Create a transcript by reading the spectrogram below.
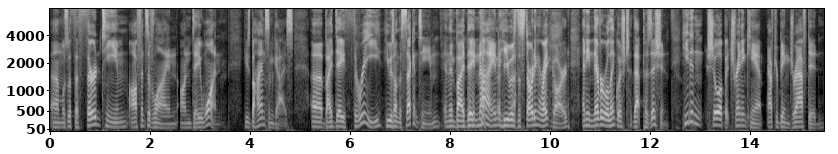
um, was with the third team offensive line on day one. He was behind some guys. Uh, by day three, he was on the second team. And then by day nine, he was the starting right guard, and he never relinquished that position. He didn't show up at training camp after being drafted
